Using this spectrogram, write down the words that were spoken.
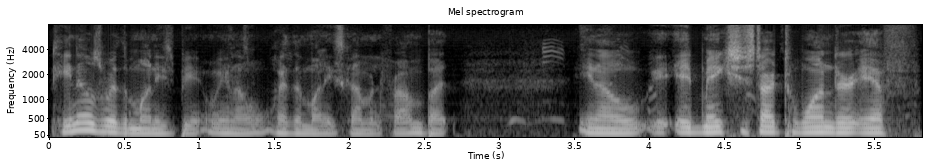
He knows where the money's being, you know, where the money's coming from, but you know, it, it makes you start to wonder if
